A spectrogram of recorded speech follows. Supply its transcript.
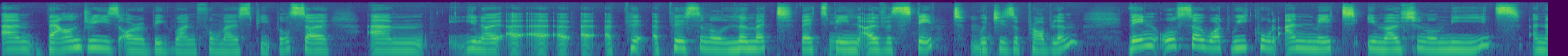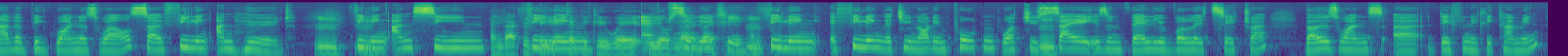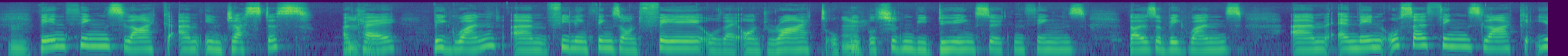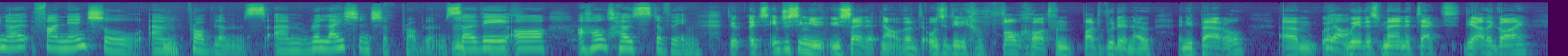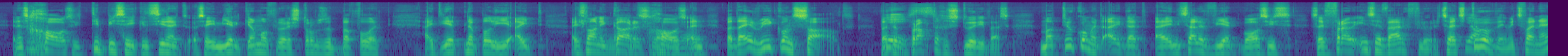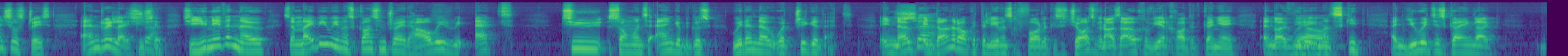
Um, boundaries are a big one for most people. So, um, you know, a, a, a, a, per, a personal limit that's been overstepped, which is a problem. Then also what we call unmet emotional needs, another big one as well. So feeling unheard, mm, feeling mm. unseen, And that would be feeling typically where your no basically absolutely comes feeling a feeling that you're not important, what you mm. say isn't valuable, etc. Those ones uh, definitely come in. Then things like um, injustice, okay. Big one, um, feeling things aren't fair or they aren't right or people shouldn't be doing certain things. Those are big ones. Um, and then also things like, you know, financial um, problems, um, relationship problems. So there are a whole host of them. It's interesting you you say that now want ons het hierdie geval gehad van padwoede nou in die Paarl um Ja. where this man attacked the other guy en is chaos, hy tipies jy kan sien hy het- sy meer heeltemal vloer hy strops 'n buffel uit hy het hier knippel hier uit hy slaan die kar is chaos en but they reconciled wat 'n Yes. pragtige storie was. Maar toe kom dit uit dat hy in dieselfde week basies sy vrou en sy werk verloor het. So it's Ja. two of them. It's financial stress and relationship. Sure. So you never know. So maybe we must concentrate how we react to someone's anger because we don't know what triggered that. En nou Sure. en dan raak dit 'n lewensgevaarlike situasie. Want as hy ou geweer gehad het, kan jy in daai woede Ja. iemand skiet and you were just going like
